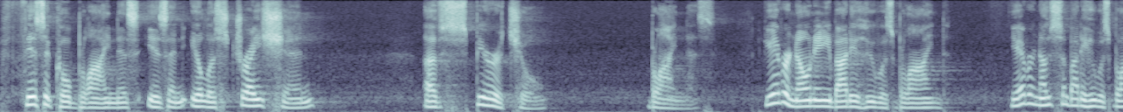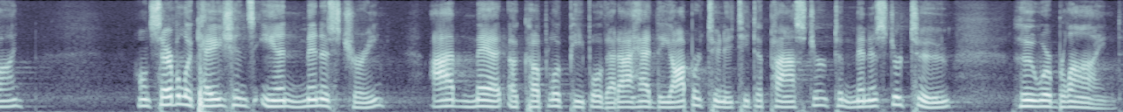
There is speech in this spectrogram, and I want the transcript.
physical blindness is an illustration of spiritual blindness. You ever known anybody who was blind? You ever know somebody who was blind? On several occasions in ministry, I've met a couple of people that I had the opportunity to pastor, to minister to, who were blind.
